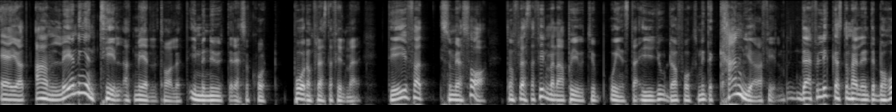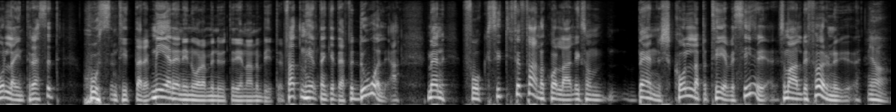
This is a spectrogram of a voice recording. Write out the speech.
är ju att anledningen till att medeltalet i minuter är så kort på de flesta filmer, det är ju för att, som jag sa, de flesta filmerna på YouTube och Insta är ju gjorda av folk som inte kan göra film. Därför lyckas de heller inte behålla intresset hos en tittare mer än i några minuter innan de byter. För att de helt enkelt är för dåliga. Men folk sitter för fan och kollar liksom benchkolla på tv-serier som aldrig förr nu ju. Ja.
